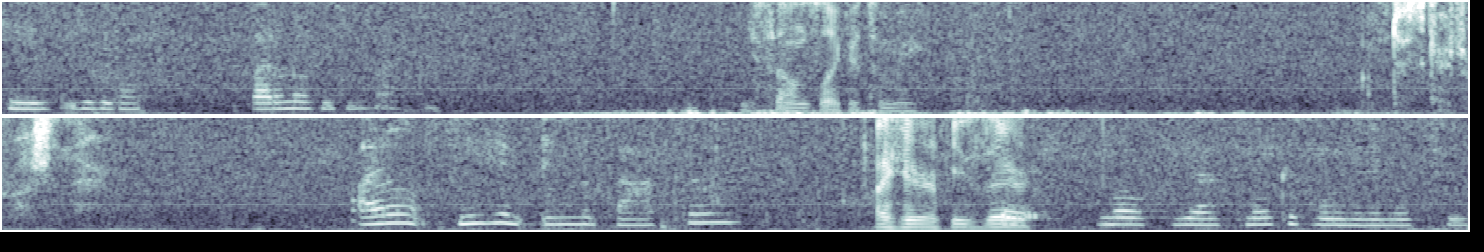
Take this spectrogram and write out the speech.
he's he was on. I don't know if he's in the bathroom. He sounds like it to me. I'm too scared to rush in there. I don't see him in the bathroom. I hear him. He's there. Uh, smoke, yeah, smoke is holding an angle too.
